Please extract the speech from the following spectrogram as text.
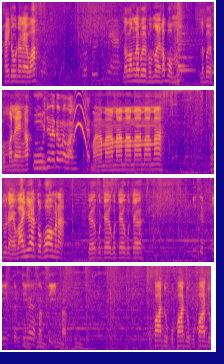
ใครโดนอะไรวะ รถปืนพี่ไงระวังระเบิดผมหน่อยครับผม ระเบิดผมมาแรงครับ กูใช่ไหมต้องระวังมามามามามามามา มันอยู่ไหนวะเฮียตัวพ่อมันอะ เจอกูเจอกูเจอกูเจอำพี่เต็มที่เต็มที่ก็สักสี่พันอืมกูฟาดดูกูฟาดดูกูฟาดดู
